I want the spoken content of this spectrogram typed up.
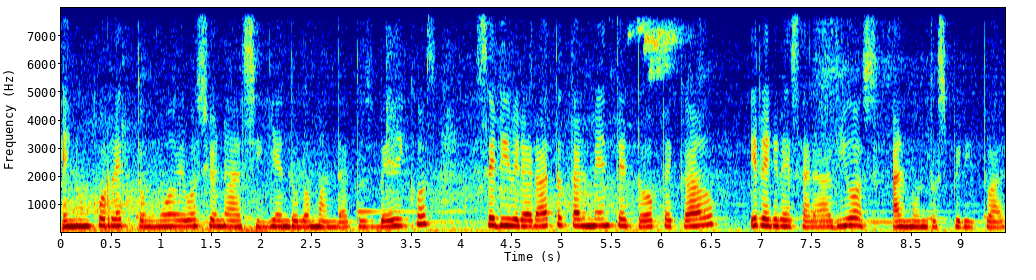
en un correcto modo devocional siguiendo los mandatos védicos, se liberará totalmente de todo pecado y regresará a Dios, al mundo espiritual.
